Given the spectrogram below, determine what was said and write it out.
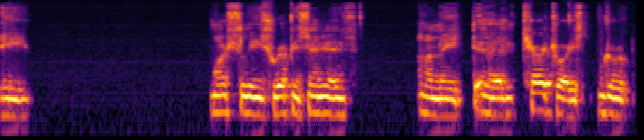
the Marshallese representatives on the uh, territories group.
